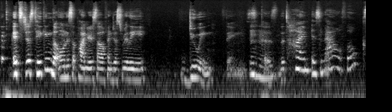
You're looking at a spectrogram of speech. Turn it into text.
it's just taking the onus upon yourself and just really doing things. Because the time is now folks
